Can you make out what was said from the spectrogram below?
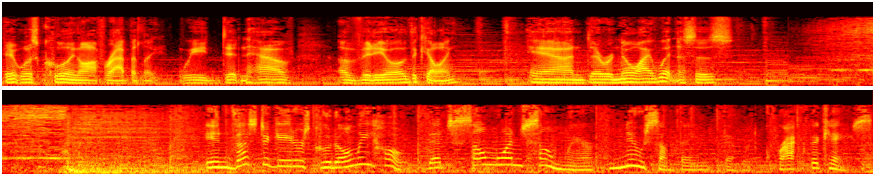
It was cooling off rapidly. We didn't have a video of the killing, and there were no eyewitnesses. Investigators could only hope that someone somewhere knew something that would crack the case.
